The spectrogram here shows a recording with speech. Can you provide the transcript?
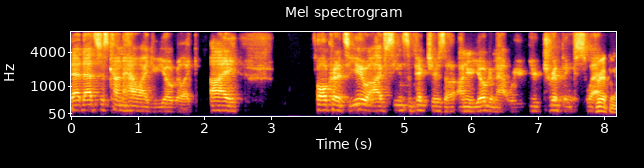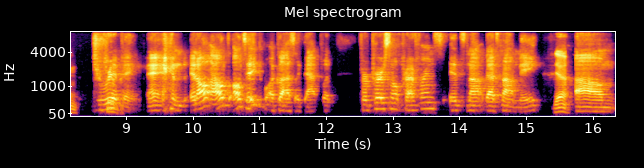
that that's just kind of how I do yoga. Like I, all credit to you. I've seen some pictures uh, on your yoga mat where you're, you're dripping sweat, dripping. dripping, and and I'll, I'll I'll take a class like that, but for personal preference, it's not that's not me. Yeah. Um,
